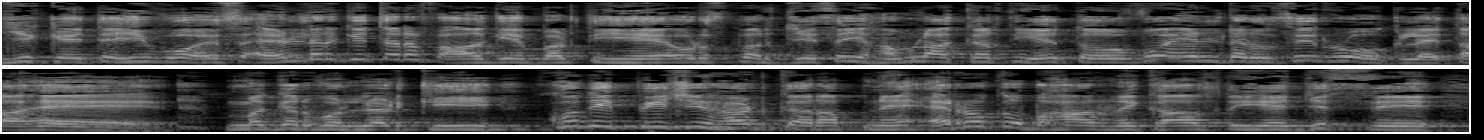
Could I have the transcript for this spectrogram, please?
ये कहते ही वो इस एल्डर की तरफ़ आगे बढ़ती है और उस पर जैसे ही हमला करती है तो वो एल्डर उसे रोक लेता है। मगर वो लड़की खुद ही पीछे हटकर अपने एरो को बाहर निकालती है, जिससे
